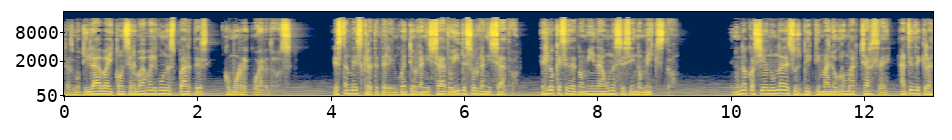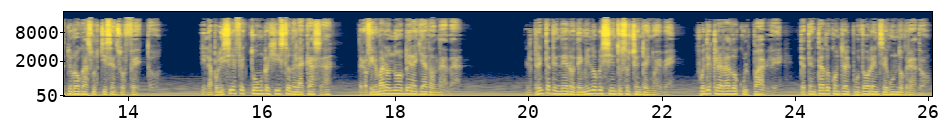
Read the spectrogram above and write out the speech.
las mutilaba y conservaba algunas partes como recuerdos. Esta mezcla de delincuente organizado y desorganizado es lo que se denomina un asesino mixto. En una ocasión, una de sus víctimas logró marcharse antes de que las drogas surtiesen su efecto, y la policía efectuó un registro de la casa, pero afirmaron no haber hallado nada. El 30 de enero de 1989 fue declarado culpable de atentado contra el pudor en segundo grado,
